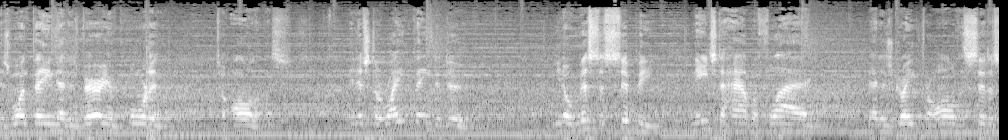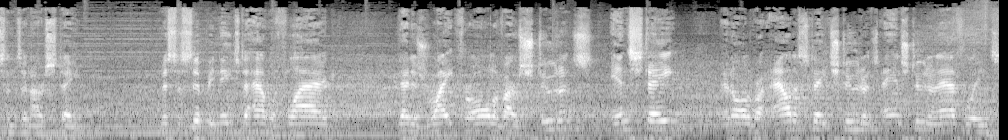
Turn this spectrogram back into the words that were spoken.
is one thing that is very important to all of us. And it's the right thing to do. You know, Mississippi needs to have a flag that is great for all the citizens in our state. Mississippi needs to have a flag that is right for all of our students in state and all of our out of state students and student athletes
